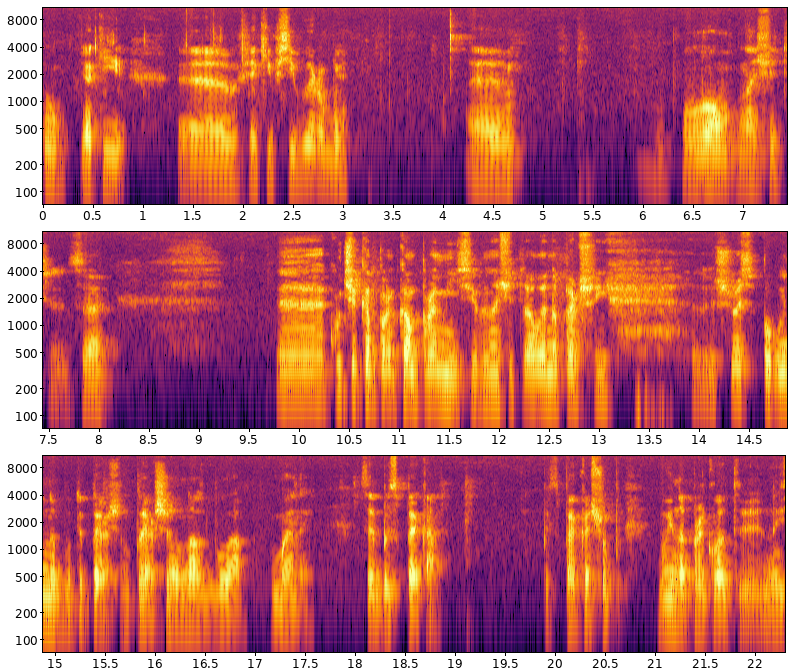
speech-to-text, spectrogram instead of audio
ну, як е, як всі вироби, е, було, значить, це е, куча компромісів. Значить, але на перший е, щось повинно бути першим. Перше у нас була в мене це безпека. Безпека, щоб ви, наприклад, е, не,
